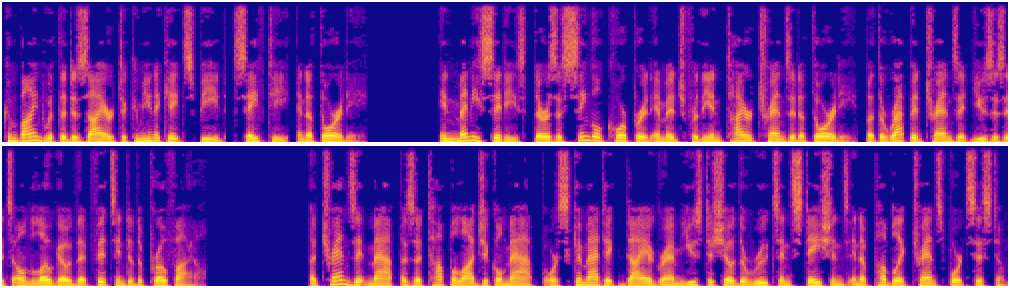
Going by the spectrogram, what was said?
combined with the desire to communicate speed, safety, and authority. In many cities, there is a single corporate image for the entire transit authority, but the rapid transit uses its own logo that fits into the profile. A transit map is a topological map or schematic diagram used to show the routes and stations in a public transport system.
